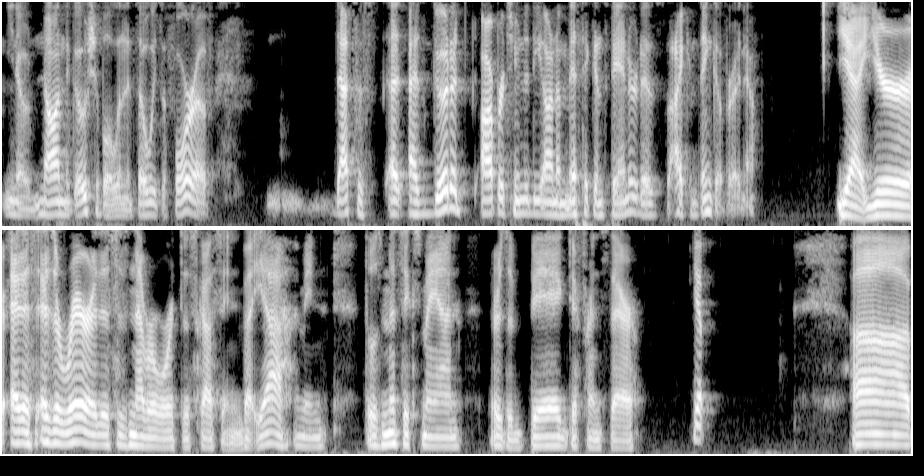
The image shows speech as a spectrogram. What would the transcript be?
you know non-negotiable and it's always a four of that's a, as good an opportunity on a mythic and standard as I can think of right now. Yeah, you're as, as a rare. This is never worth discussing, but yeah, I mean those mythics, man. There's a big difference there. Yep. Uh,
